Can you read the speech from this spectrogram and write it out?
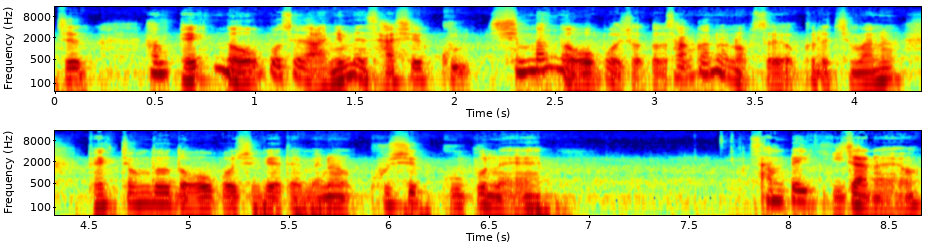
즉 한 100 넣어 보세요. 아니면 사실 9, 10만 넣어 보셔도 상관은 없어요. 그렇지만은 100 정도 넣어 보시게 되면은 99분에 302잖아요.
